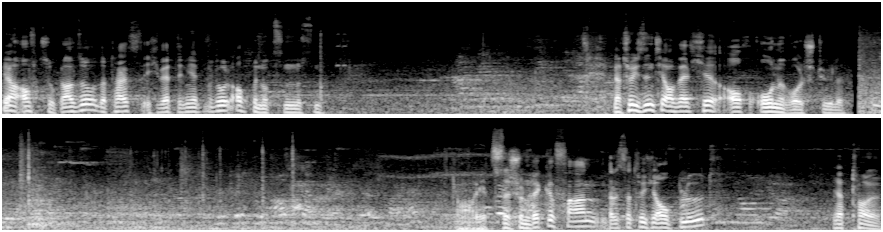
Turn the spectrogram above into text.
Ja, Aufzug also. Das heißt, ich werde den jetzt wohl auch benutzen müssen. Natürlich sind hier auch welche auch ohne Rollstühle. Oh, jetzt ist er schon weggefahren. Das ist natürlich auch blöd. Ja, toll.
